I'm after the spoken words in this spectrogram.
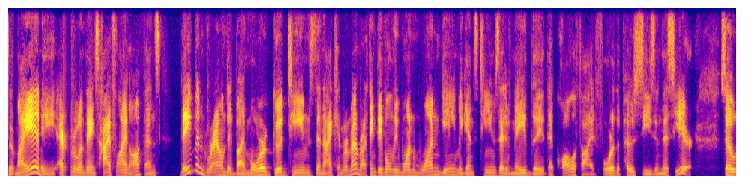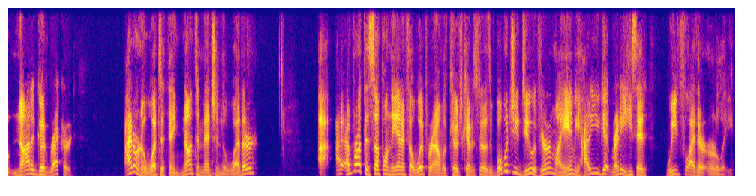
Yep. Miami, everyone thinks high flying offense they've been grounded by more good teams than I can remember. I think they've only won one game against teams that have made the that qualified for the postseason this year. So not a good record. I don't know what to think, not to mention the weather. I, I brought this up on the NFL whip around with Coach Kevin Smith. What would you do if you're in Miami? How do you get ready? He said, We'd fly there early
